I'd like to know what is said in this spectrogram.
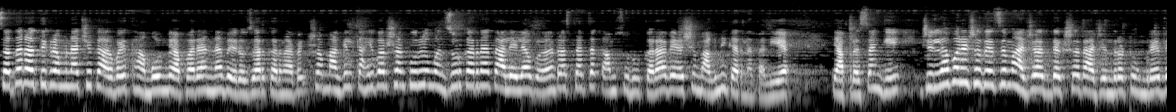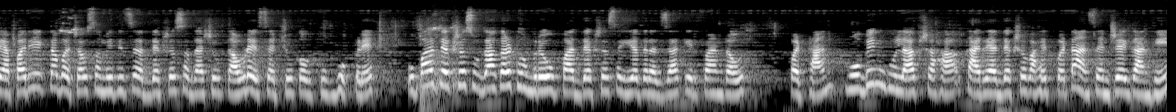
सदर अतिक्रमणाची कारवाई थांबवून व्यापाऱ्यांना बेरोजगार करण्यापेक्षा मागील काही वर्षांपूर्वी मंजूर करण्यात आलेल्या वळण रस्त्याचं काम सुरू करावे अशी मागणी करण्यात आली आहे. या प्रसंगी जिल्हा परिषदेचे माजी अध्यक्ष राजेंद्र ठोंबरे व्यापारी एकता बचाव समितीचे अध्यक्ष सदाशिव तावडे सचिव कौतुक भोकडे उपाध्यक्ष सुधाकर ठोंबरे उपाध्यक्ष सय्यद रज्जाक इरफान राऊत पठाण मोबिन गुलाब शहा कार्याध्यक्ष वाहिद पठाण संजय गांधी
